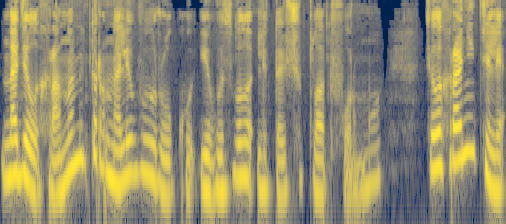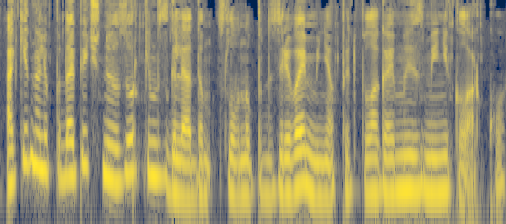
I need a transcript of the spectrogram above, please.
Надела хронометр на левую руку и вызвала летающую платформу. Телохранители окинули подопечную зорким взглядом, словно подозревая меня в предполагаемой измене Кларку.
